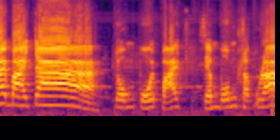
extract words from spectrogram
บายบายจ้า จงโปรยปลายเสียมบงสักุระ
